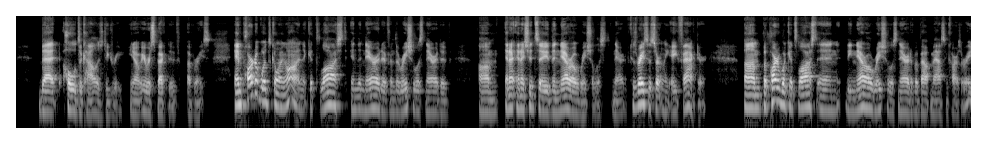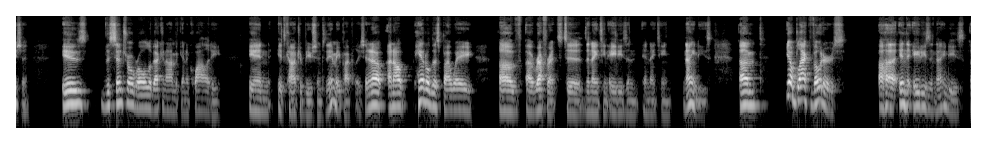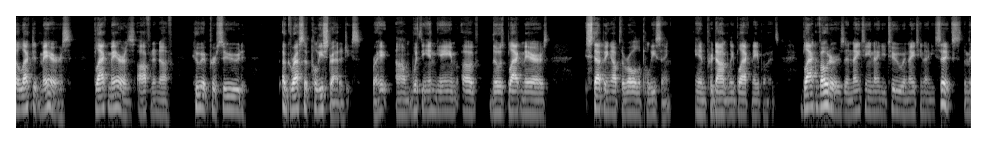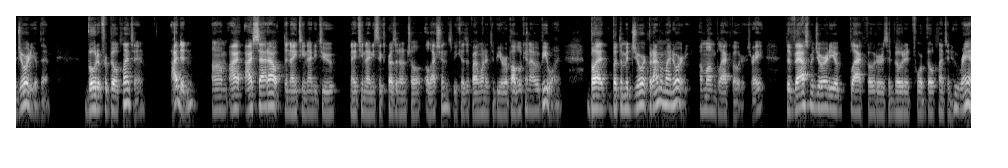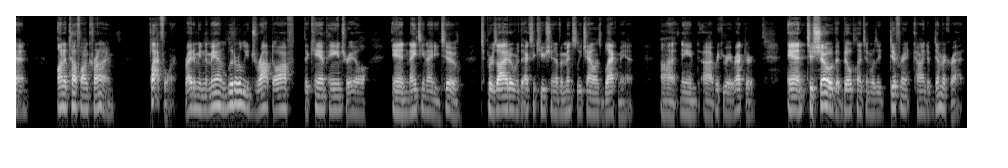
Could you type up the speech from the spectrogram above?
that holds a college degree, you know, irrespective of race. And part of what's going on that gets lost in the narrative and the racialist narrative, um, and, I, and I should say the narrow racialist narrative, because race is certainly a factor. Um, but part of what gets lost in the narrow racialist narrative about mass incarceration is the central role of economic inequality in its contribution to the inmate population. And I'll, and I'll handle this by way of a reference to the 1980s and, and 1990s. Um, you know, black voters uh, in the 80s and 90s elected mayors, black mayors often enough, who had pursued aggressive police strategies, right? Um, with the end game of those black mayors stepping up the role of policing in predominantly black neighborhoods. Black voters in 1992 and 1996, the majority of them voted for Bill Clinton. I didn't. Um, I, I sat out the 1992 1996 presidential elections because if I wanted to be a Republican, I would be one. But but the majority, but I'm a minority among black voters, right? The vast majority of black voters had voted for Bill Clinton, who ran on a tough on crime platform, right? I mean, the man literally dropped off the campaign trail in 1992 to preside over the execution of a mentally challenged black man uh, named uh, Ricky Ray Rector and to show that Bill Clinton was a different kind of Democrat.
